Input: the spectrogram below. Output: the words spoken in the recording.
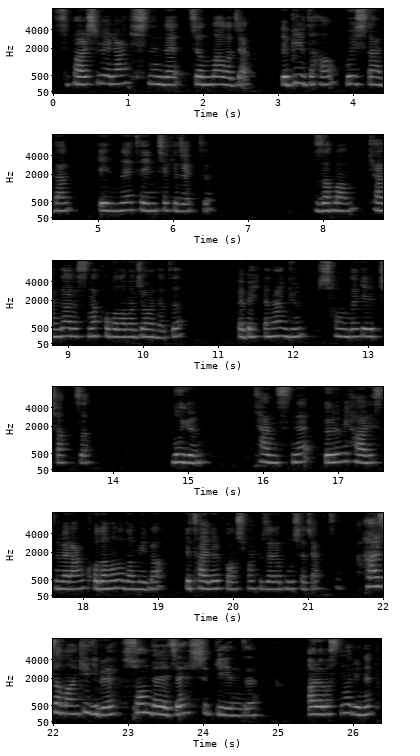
Sipariş verilen kişinin de canını alacak ve bir daha bu işlerden elini eteğini çekecekti. Zaman kendi arasına kovalamacı oynadı ve beklenen gün sonunda gelip çattı. Bugün kendisine ölüm ihalesini veren kodaman adamıyla detayları konuşmak üzere buluşacaktı. Her zamanki gibi son derece şık giyindi. Arabasına binip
